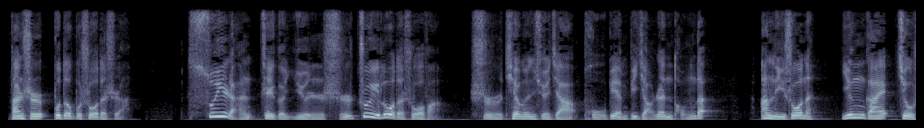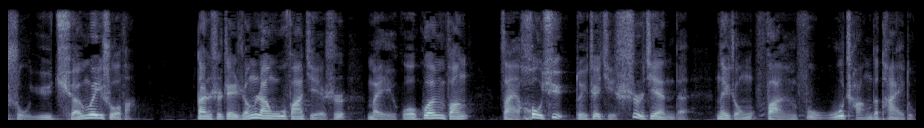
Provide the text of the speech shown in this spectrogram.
但是不得不说的是啊，虽然这个陨石坠落的说法是天文学家普遍比较认同的，按理说呢应该就属于权威说法，但是这仍然无法解释美国官方在后续对这起事件的那种反复无常的态度。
